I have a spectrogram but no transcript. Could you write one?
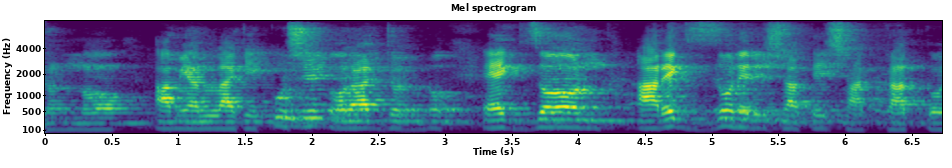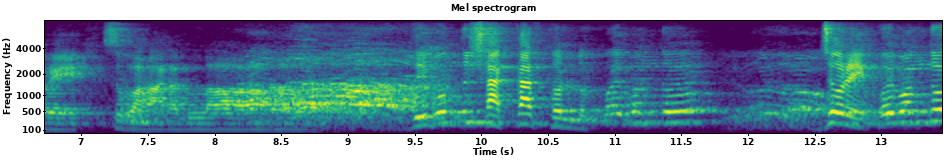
জন্য, আমি আল্লাহকে খুশি করার জন্য একজন আরেকজনের সাথে সাক্ষাৎ করে। সুবাহান আল্লাহ দুই বন্ধু সাক্ষাৎ করল। কয় বন্ধু? জোরে কই বন্ধু?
